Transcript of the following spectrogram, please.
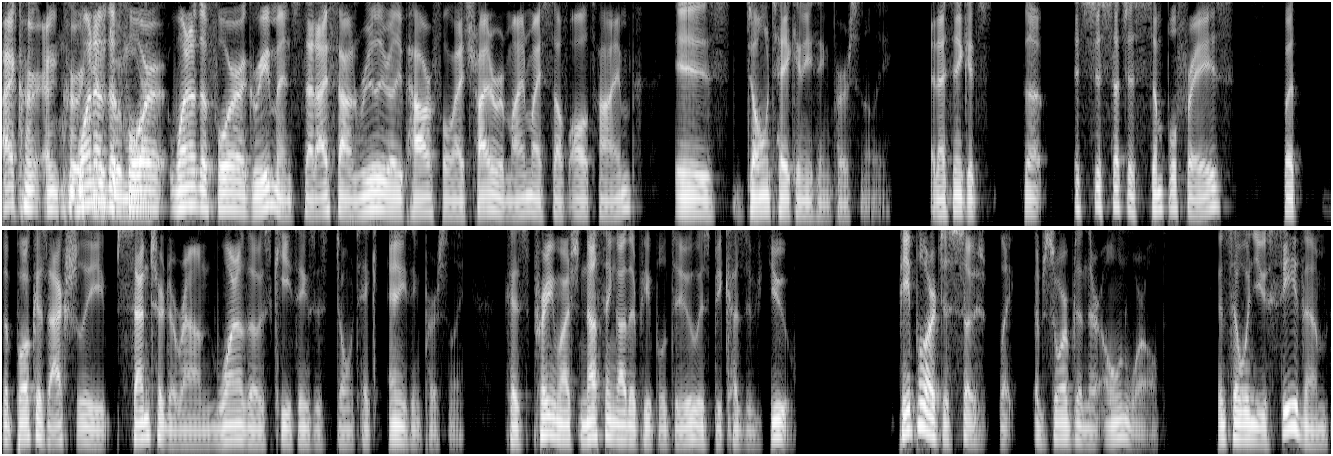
I encour- encourage one you of to the four more. one of the four agreements that I found really really powerful, and I try to remind myself all the time is don't take anything personally. And I think it's the it's just such a simple phrase, but the book is actually centered around one of those key things is don't take anything personally because pretty much nothing other people do is because of you. People are just so like absorbed in their own world. And so when you see them,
